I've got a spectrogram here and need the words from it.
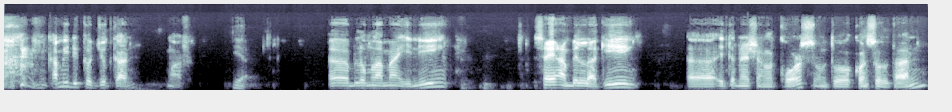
kami dikejutkan, maaf. Ya uh, belum lama ini saya ambil lagi uh, international course untuk konsultan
